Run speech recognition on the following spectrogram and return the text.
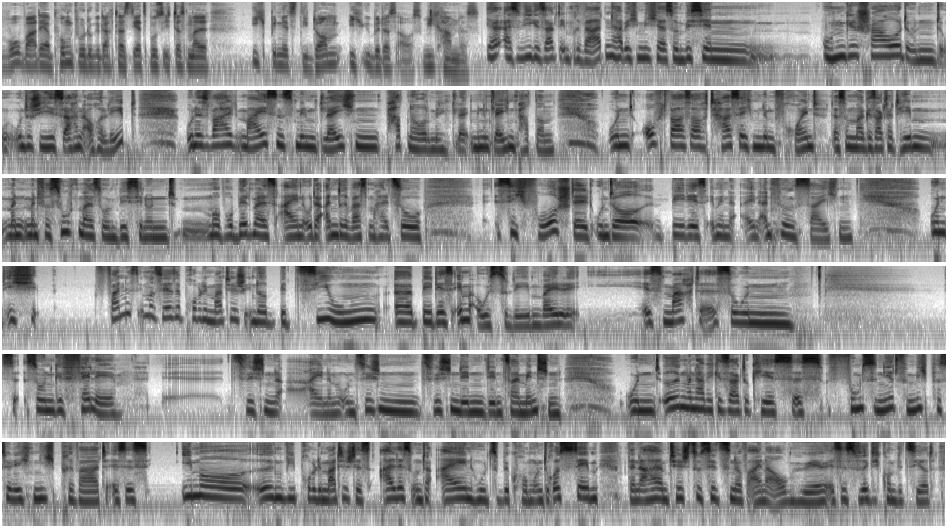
wo war der Punkt, wo du gedacht hast, jetzt muss ich das mal, ich bin jetzt die Dom, ich übe das aus. Wie kam das? Ja, also wie gesagt, im Privaten habe ich mich ja so ein bisschen umgeschaut und unterschiedliche Sachen auch erlebt. Und es war halt meistens mit dem gleichen Partner oder mit, mit den gleichen Partnern. Und oft war es auch tatsächlich mit einem Freund, dass man mal gesagt hat, hey, man, man versucht mal so ein bisschen und man probiert mal das ein oder andere, was man halt so sich vorstellt unter BDSM in, in Anführungszeichen. Und ich fand es immer sehr, sehr problematisch, in der Beziehung äh, BDSM auszuleben, weil es macht so ein, so- ein Gefälle äh, zwischen einem und zwischen, zwischen den, den zwei Menschen. Und irgendwann habe ich gesagt, okay, es, es funktioniert für mich persönlich nicht privat. Es ist immer irgendwie problematisch, das alles unter einen Hut zu bekommen und trotzdem dann nachher am Tisch zu sitzen auf einer Augenhöhe. Es ist wirklich kompliziert.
